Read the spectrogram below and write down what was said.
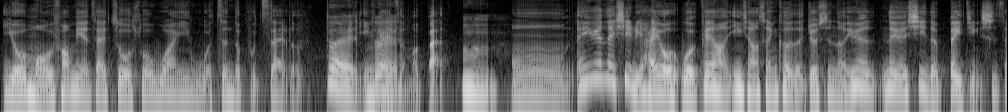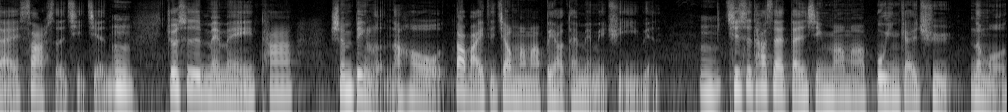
有某一方面在做，说万一我真的不在了，对，应该怎么办？嗯。嗯，因为那戏里还有我非常印象深刻的就是呢，因为那个戏的背景是在 SARS 的期间，嗯，就是妹妹她生病了，然后爸爸一直叫妈妈不要带妹妹去医院，嗯，其实他是在担心妈妈不应该去那么。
